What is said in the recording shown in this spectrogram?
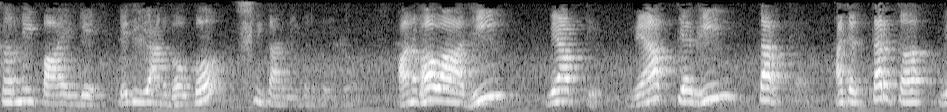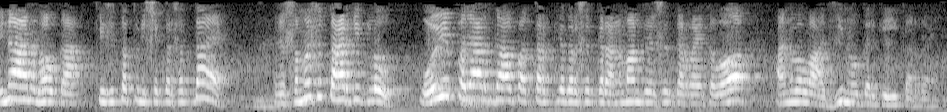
कर नहीं पाएँगे, यदि अनुभव को स्वीकार नहीं करते तो अनुभवाधीन व्याप्ति व्याप्ति अधीन तर्क अच्छा तर्क बिना अनुभव का किसी तत्व निश्चय कर सकता है? अच्छा समस्त तार्किक लोग कोई भी पदार्थ का तर्क के दर्शन कर, अनुमान के दर्शन कर रहे हैं तो वह अनुभवाधीन होकर के ही कर रहे हैं।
